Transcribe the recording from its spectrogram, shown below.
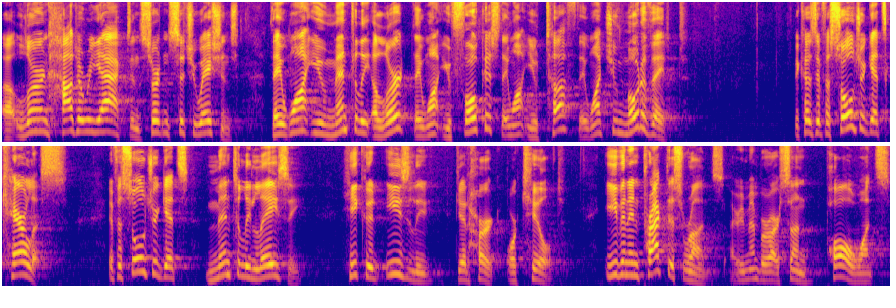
uh, learn how to react in certain situations. They want you mentally alert, they want you focused, they want you tough, they want you motivated. Because if a soldier gets careless, if a soldier gets mentally lazy, he could easily get hurt or killed. Even in practice runs. I remember our son Paul once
